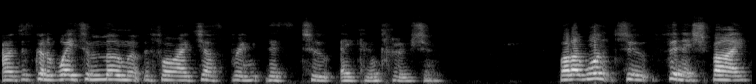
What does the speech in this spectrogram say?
I'm just going to wait a moment before I just bring this to a conclusion. But I want to finish by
